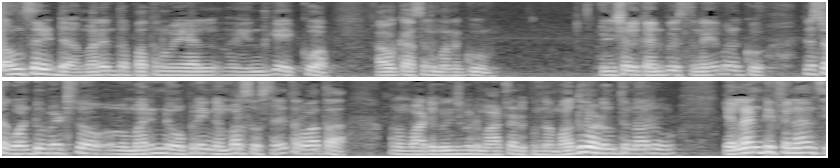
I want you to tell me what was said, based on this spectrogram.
డౌన్ సైడ్ మరింత పతనం అయ్యాలి. ఎందుకే ఎక్కువ అవకాశాలు మనకు ఇనిషియల్ కనిపిస్తున్నాయి. మనకు జస్ట్ ఒక వన్ టూ మినిట్స్లో మరిన్ని ఓపెనింగ్ నెంబర్స్ వస్తాయి. తర్వాత మనం వాటి గురించి కూడా మాట్లాడుకుందాం. మధు అడుగుతున్నారు ఎలాంటి ఫైనాన్స్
